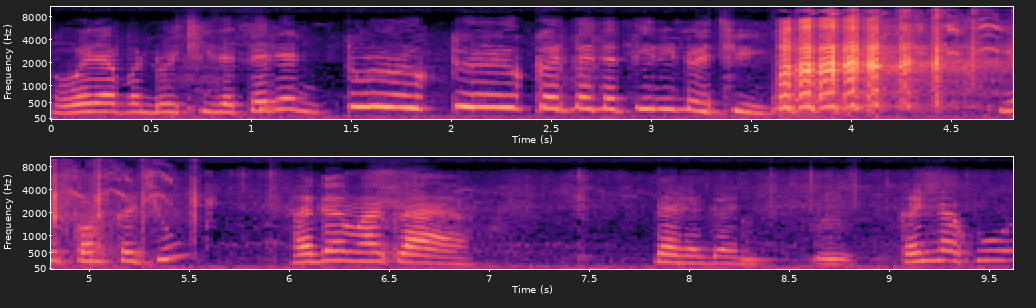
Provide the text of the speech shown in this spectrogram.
હવે પણ ડોછી જતા રે ને ટુરુક ટુરુક કરતા જતી રહી ડોછી એ કોમ કરશું હગા માત લાયા તાર હગાની. કરી નાખવું?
